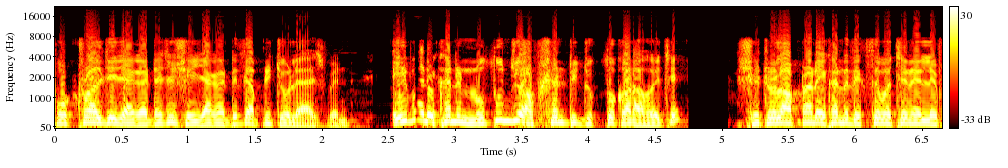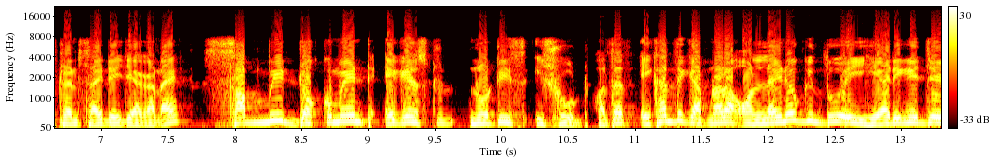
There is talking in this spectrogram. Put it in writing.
পোর্টাল যে জায়গাটা আছে সেই জায়গাটিতে আপনি চলে আসবেন। এইবার এখানে নতুন যে অপশনটি যুক্ত করা হয়েছে, সেটা হলো আপনারা এখানে দেখতে পাচ্ছেন এই লেফট হ্যান্ড সাইডে এই জায়গাটায় submit document against notice issued অর্থাৎ এখান থেকে আপনারা অনলাইনেও কিন্তু এই হিয়ারিং এর যে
